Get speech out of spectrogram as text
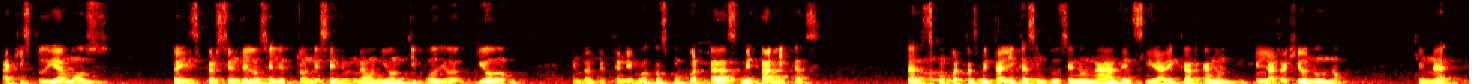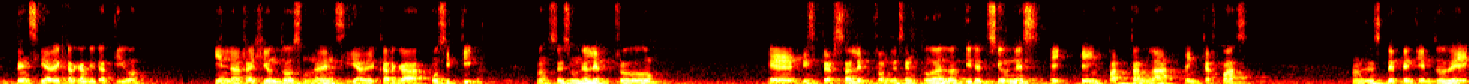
aquí estudiamos la dispersión de los electrones en una unión tipo diodo, en donde tenemos dos compuertas metálicas. Las compuertas metálicas inducen una densidad de carga en, la región 1, y una densidad de carga negativa, y en la región 2 una densidad de carga positiva. Entonces un electrodo dispersa electrones en todas las direcciones e, e impactan la, interfaz. Entonces, dependiendo de,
